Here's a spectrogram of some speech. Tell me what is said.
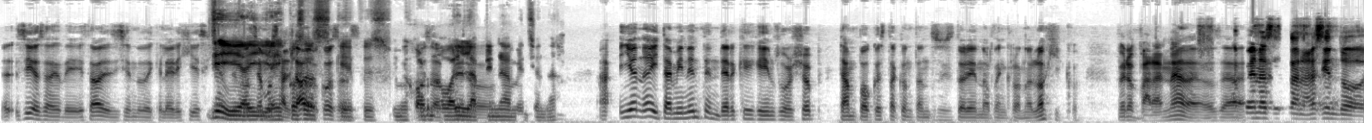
Eh, sí, o sea, de, estaba diciendo de que la herejía es gigante. Sí, hay, hay cosas, que pues mejor no vale la pena mencionar. Ah, y, y, también entender que Games Workshop tampoco está contando su historia en orden cronológico, pero para nada, o sea... Apenas están haciendo,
